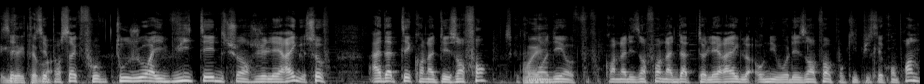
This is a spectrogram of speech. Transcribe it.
exactement. C'est pour ça qu'il faut toujours éviter de changer les règles, sauf adapter quand on a des enfants. Parce que, comme Oui. on dit, quand on a des enfants, on adapte les règles au niveau des enfants pour qu'ils puissent les comprendre.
